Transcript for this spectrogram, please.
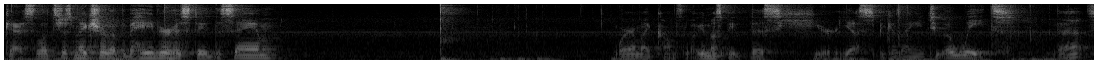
Okay, so let's just make sure that the behavior has stayed the same. Where am I console? It must be this here. Yes, because I need to await that.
